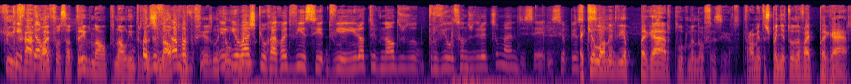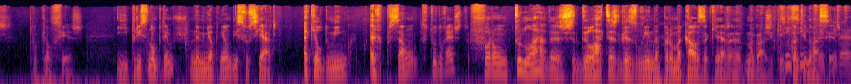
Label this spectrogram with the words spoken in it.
que Porquê? Rajoy uma- fosse ao Tribunal Penal Internacional Há uma- pelo que fez naquele eu, eu domingo. acho que o Rajoy devia, ser- devia ir ao Tribunal dos- por violação dos direitos humanos. Isso, é, isso eu penso Aquele homem devia pagar pelo que mandou fazer. Provavelmente a Espanha toda vai pagar pelo que ele fez. E por isso não podemos, na minha opinião, dissociar aquele domingo a repressão de tudo o resto. Foram toneladas de latas de gasolina para uma causa que era demagógica e Sim, que continua a sim, ser. foi tirar-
